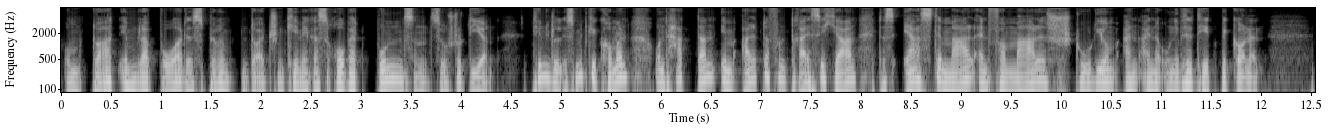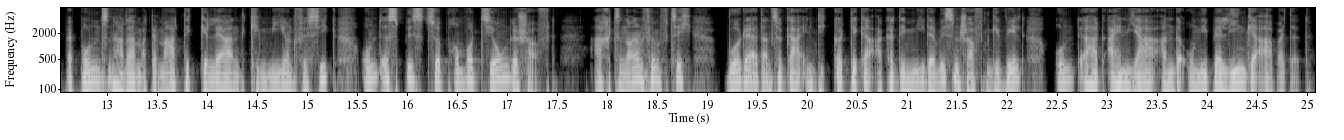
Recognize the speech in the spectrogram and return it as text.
um dort im Labor des berühmten deutschen Chemikers Robert Bunsen zu studieren. Tyndall ist mitgekommen und hat dann im Alter von 30 Jahren das erste Mal ein formales Studium an einer Universität begonnen. Bei Bunsen hat er Mathematik gelernt, Chemie und Physik und es bis zur Promotion geschafft. 1859 wurde er dann sogar in die Göttinger Akademie der Wissenschaften gewählt und er hat ein Jahr an der Uni Berlin gearbeitet.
